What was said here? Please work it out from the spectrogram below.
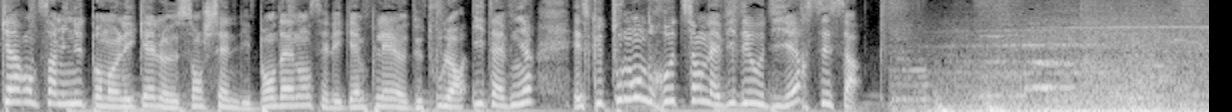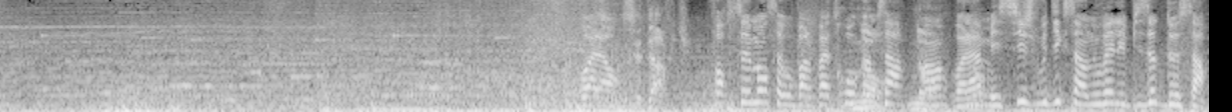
45 minutes pendant lesquelles euh, s'enchaînent les bandes annonces et les gameplays euh, de tous leurs hits à venir. Et ce que tout le monde retient de la vidéo d'hier, c'est ça. Voilà, C'est dark. forcément ça vous parle pas trop Non, comme ça, non, hein, voilà. non. Mais si je vous dis que c'est un nouvel épisode de ça,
